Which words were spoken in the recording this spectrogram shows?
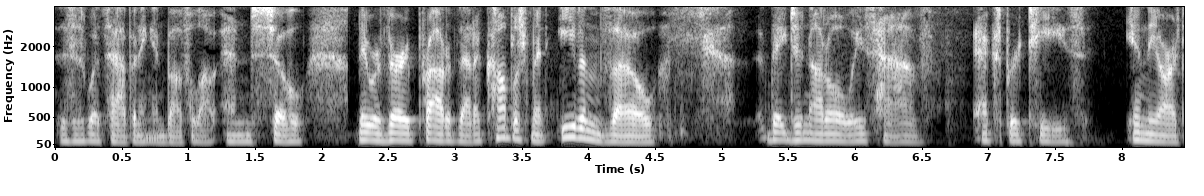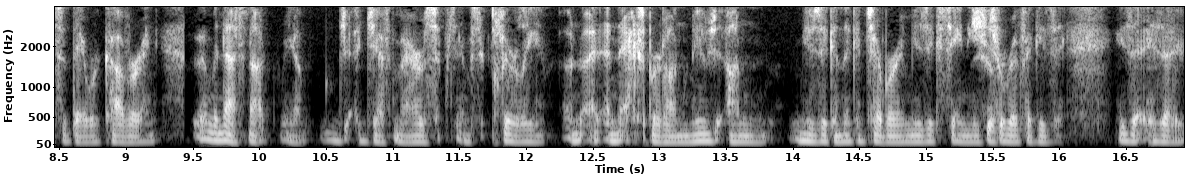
This is what's happening in Buffalo, and so they were very proud of that accomplishment, even though they did not always have expertise in the arts that they were covering. I mean, that's not you know J- Jeff Miers is clearly an, an, expert on music on music in the contemporary music scene. He's sure. terrific. He's a, he's a, he's a,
